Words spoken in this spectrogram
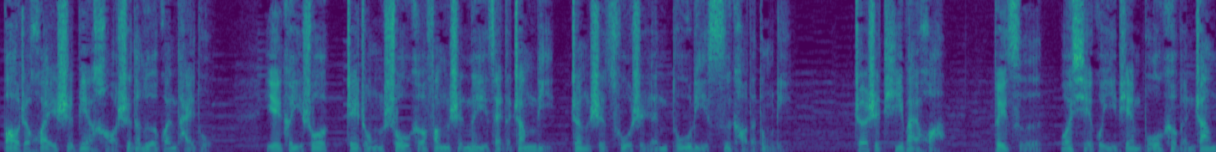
抱着坏事变好事的乐观态度。也可以说，这种授课方式内在的张力，正是促使人独立思考的动力。这是题外话。对此，我写过一篇博客文章：“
